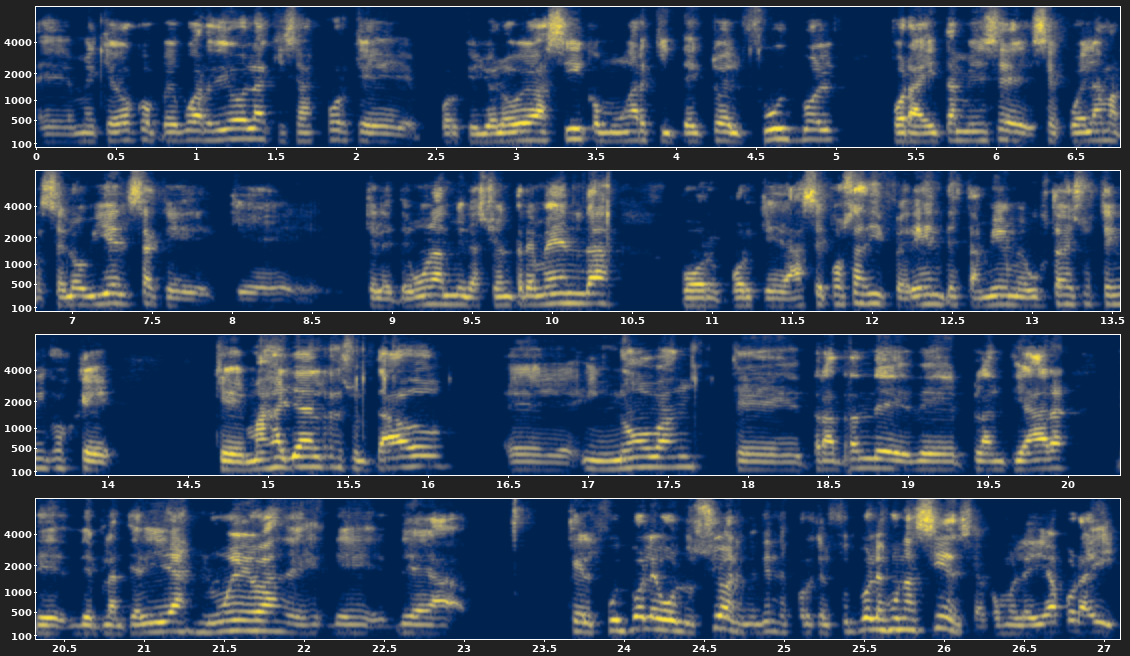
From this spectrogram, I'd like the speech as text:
eh, me quedo con Pep Guardiola, quizás porque, porque yo lo veo así como un arquitecto del fútbol. Por ahí también se, se cuela Marcelo Bielsa, que, que, le tengo una admiración tremenda, por, porque hace cosas diferentes también. Me gustan esos técnicos que, que más allá del resultado eh, innovan, que tratan de, plantear, de, plantear ideas nuevas, de, que el fútbol evolucione, ¿me entiendes? Porque el fútbol es una ciencia, como leía por ahí.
